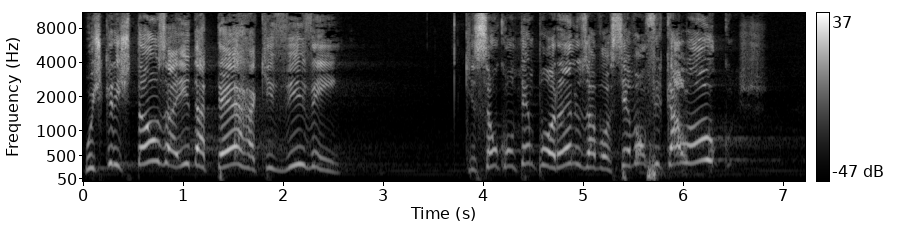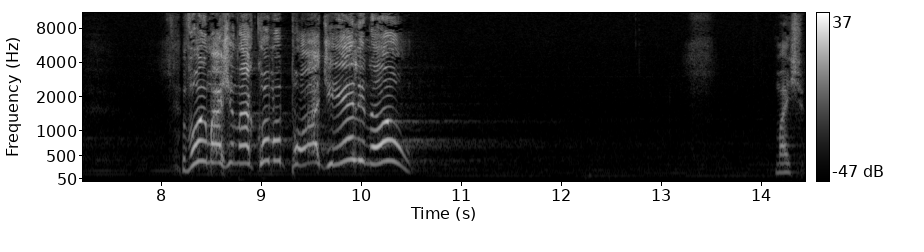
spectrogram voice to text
Os cristãos aí da terra que vivem, que são contemporâneos a você, vão ficar loucos. Vão imaginar como pode, ele não. Mas,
